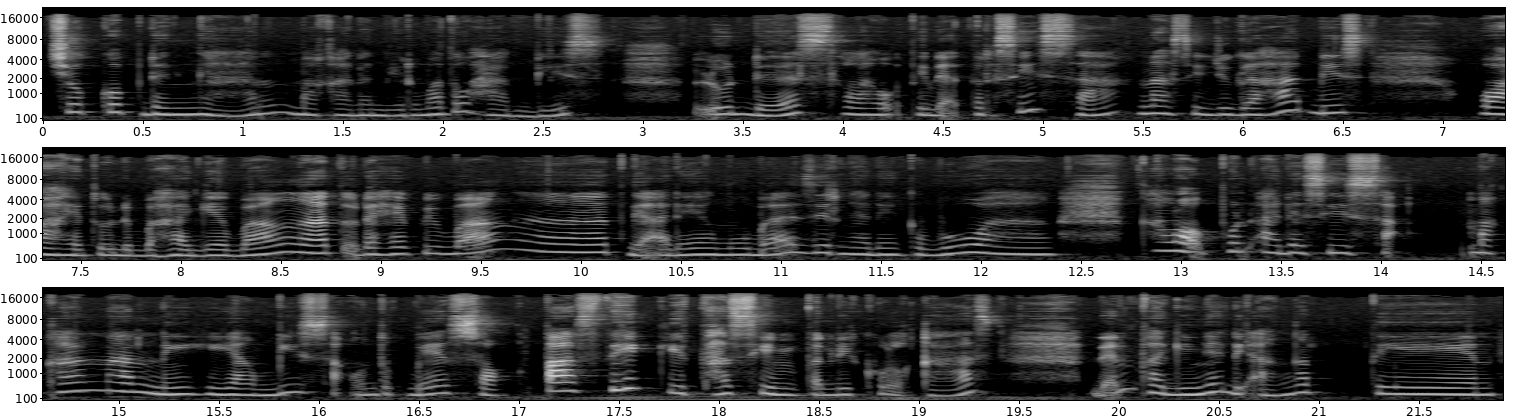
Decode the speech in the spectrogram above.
Cukup dengan makanan di rumah tuh habis, ludes, lauk tidak tersisa, nasi juga habis. Wah itu udah bahagia banget, udah happy banget. Gak ada yang mau bazir, gak ada yang kebuang. Kalaupun ada sisa makanan nih yang bisa untuk besok, pasti kita simpen di kulkas dan paginya diangetin.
